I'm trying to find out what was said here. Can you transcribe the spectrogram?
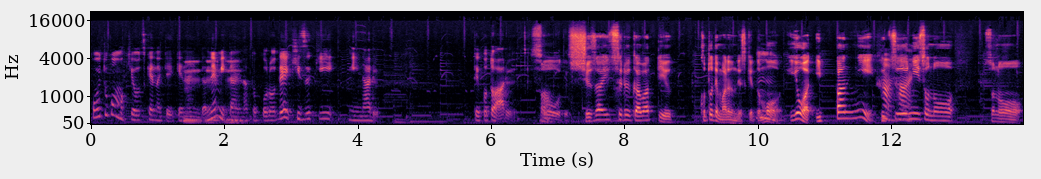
こういうところも気をつけなきゃいけないんだね、みたいなところで気づきになるっていうことはある？そうです、取材する側っていうことでもあるんですけども、うん、要は一般に普通にその、はいはい、その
